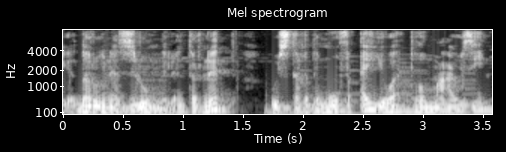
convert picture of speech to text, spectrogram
يقدروا ينزلوه من الإنترنت ويستخدموه في أي وقت هم عاوزينه.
